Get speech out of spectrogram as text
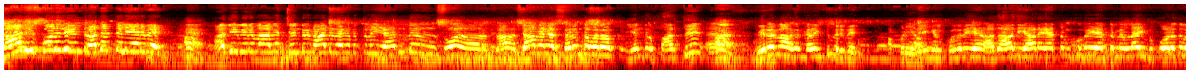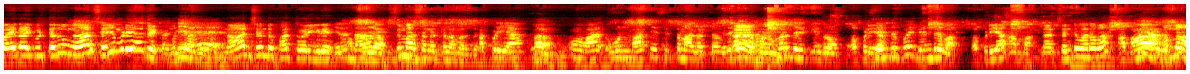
நான் இப்பொழுது என் ரதத்தில் ஏறுவேன். அதிவிரைவாக சென்று நாடு நகரத்தில் எந்த ஜாதகர் சிறந்தவரோ என்று பார்த்து. விரைவாக கழித்து வருவேன் அப்படியா? நீங்கள் குதிரையை அதாவது யானை ஏற்றம் குதிரை ஏற்றம் எல்லாம் இப்பொழுது வயதாகி விட்டது உங்களால் செய்ய முடியாது. நான் சென்று பார்த்து வருகிறேன்? சிம்மாசனத்தில் அமர்ந்து அப்படியா. உன் வார்த்தை சித்தமாகட்டும் அமர்ந்திருக்கின்றோம் அப்படியா? சென்று போய் வென்று வா அப்படியா ஆமா. நான் சென்று வரவா அப்படியா? அம்மா.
